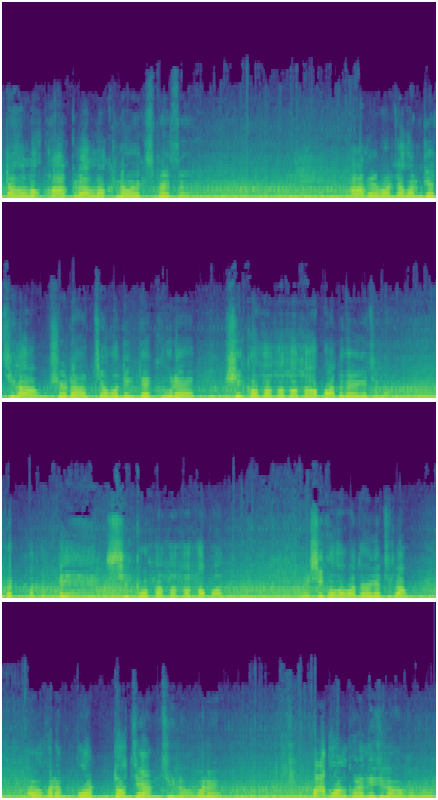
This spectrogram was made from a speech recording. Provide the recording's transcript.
এটা হলো আগ্রা লখনৌ এক্সপ্রেসওয়ে। আগেরবার যখন গেছিলাম, সেটা হচ্ছে ওদিক দিয়ে ঘুরে শিকো হাহাহাবাদ হয়ে গেছিলাম। শিকো হাহাহাবাদ শিকো হাবাদ হয়ে গেছিলাম, আর ওখানে বড্ড জ্যাম ছিল মানে পাগল করে দিয়েছিল আমাকে পুরো।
